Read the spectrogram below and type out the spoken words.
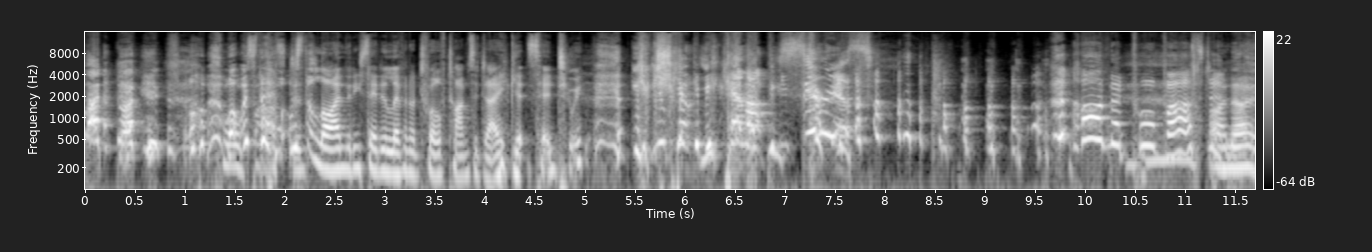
what was the what was the line that he said eleven or twelve times a day gets said to him? You, you cannot be serious. Oh, that poor bastard! I know.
